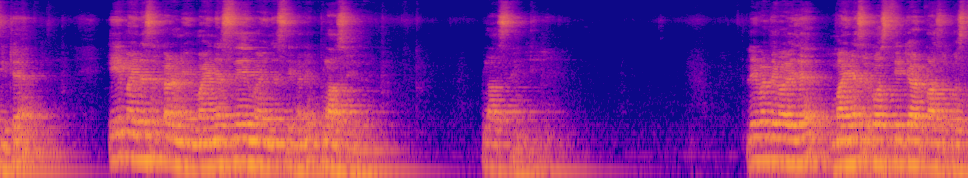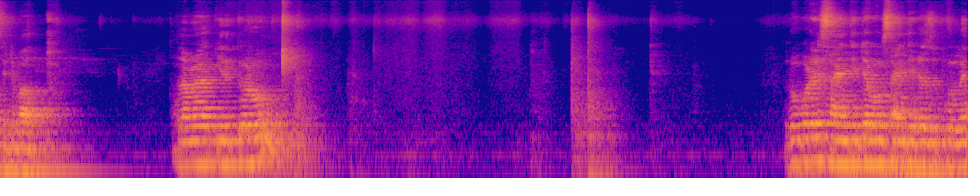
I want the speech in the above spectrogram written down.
থিটা এই মাইনাসের কারণে মাইনাস এ মাইনাস এখানে প্লাস হয়ে যাবে। প্লাস sin থিটা এবার দেখা হয়ে যায় মাইনাসের cos থিটা আর প্লাসের cos থিটা বাদ। তাহলে আমরা কি লিখতে পারব? এর উপরে সাইন থিটা এবং সাইন থিটা যোগ করলে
